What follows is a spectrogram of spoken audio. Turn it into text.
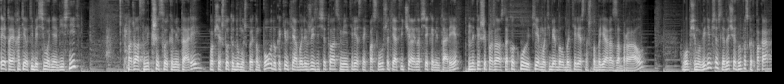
это я хотел тебе сегодня объяснить. Пожалуйста, напиши свой комментарий. Вообще, что ты думаешь по этому поводу? Какие у тебя были в жизни ситуации? Мне интересно их послушать. Я отвечаю на все комментарии. Напиши, пожалуйста, какую тему тебе было бы интересно, чтобы я разобрал. В общем, увидимся в следующих выпусках. Пока!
